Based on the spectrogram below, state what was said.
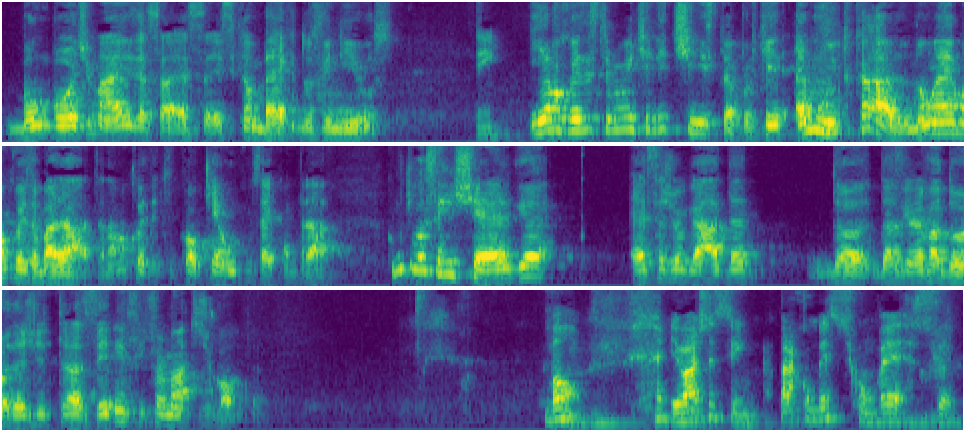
Bombou demais essa, essa, esse comeback dos vinils. Sim. E é uma coisa extremamente elitista, porque é muito caro, não é uma coisa barata, não é uma coisa que qualquer um consegue comprar. Como que você enxerga essa jogada do- das gravadoras de trazerem esse formato de volta? Bom, eu acho assim, para começo de conversa,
